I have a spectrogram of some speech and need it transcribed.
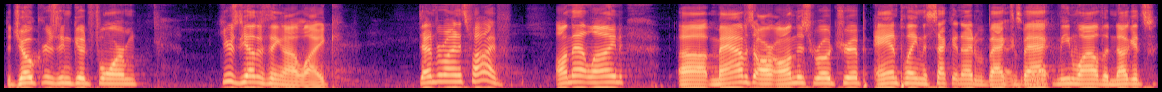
the Joker's in good form. Here's the other thing I like Denver minus five. On that line, uh, Mavs are on this road trip and playing the second night of a back to back. Meanwhile, the Nuggets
